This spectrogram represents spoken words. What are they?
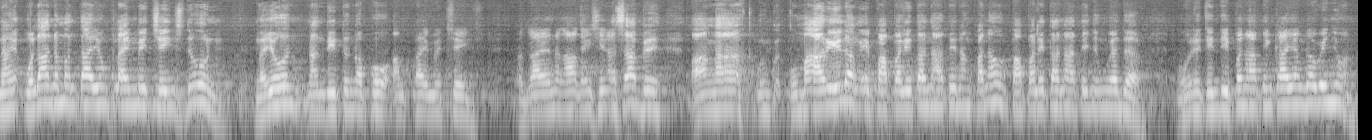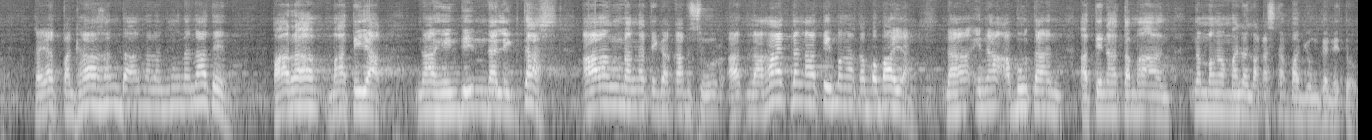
na, wala naman tayong climate change noon. Ngayon, nandito na po ang climate change. Kagaya ng aking sinasabi, ang, ah, kung, kung maaari lang, ipapalitan natin ang panahon, papalitan natin yung weather. Ngunit hindi pa natin kayang gawin yun. Kaya paghahandaan na lang muna natin para matiyak na hindi naligtas ang mga tiga-Kamsur at lahat ng ating mga kababayan na inaabutan at tinatamaan ng mga malalakas na bagyong ganito.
